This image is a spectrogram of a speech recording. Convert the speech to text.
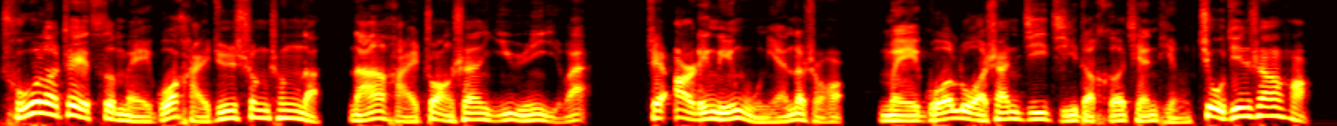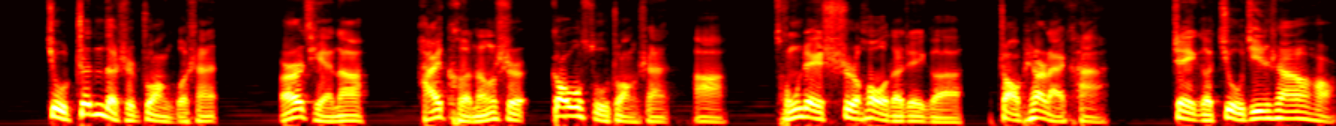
除了这次美国海军声称的南海撞山疑云以外，这2005年的时候，美国洛杉矶级的核潜艇旧金山号就真的是撞过山，而且呢，还可能是高速撞山啊！从这事后的这个照片来看，这个旧金山号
